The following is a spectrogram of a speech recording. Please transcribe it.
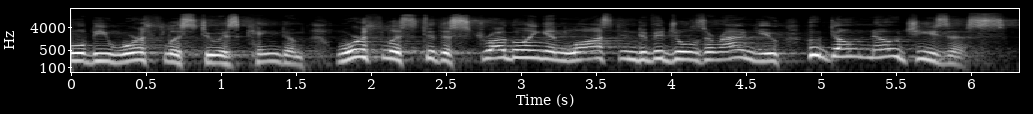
will be worthless to his kingdom, worthless to the struggling and lost individuals around you who don't know Jesus.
